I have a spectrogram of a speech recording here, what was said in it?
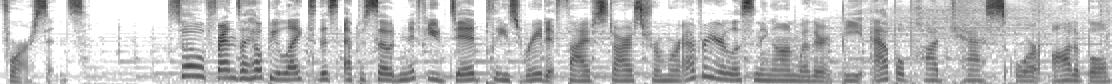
for our sins. So, friends, I hope you liked this episode, and if you did, please rate it five stars from wherever you're listening on, whether it be Apple Podcasts or Audible.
